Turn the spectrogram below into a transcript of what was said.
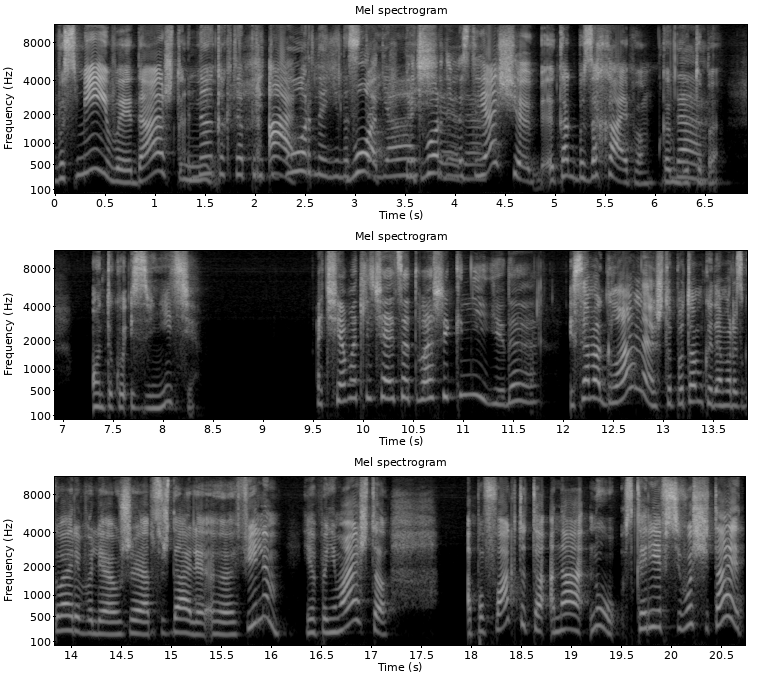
высмеивает, да? Что не- Она как-то притворная, не А, Вот, настоящая. притворная, не да. настоящая, э, как бы за хайпом, как Да. будто бы. Он такой, извините, А чем отличается от вашей книги, да? И самое главное, что потом, когда мы разговаривали, уже обсуждали э, фильм, я понимаю, что а по факту-то она, ну, скорее всего, считает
